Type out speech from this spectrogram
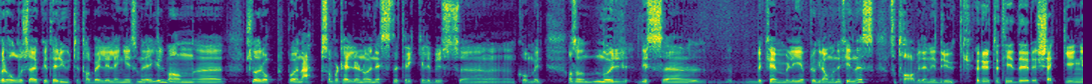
forholder seg jo ikke til rutetabeller lenger som regel. Man uh, slår opp på en app som forteller når neste trikk eller buss uh, kommer. Altså Når disse bekvemmelige programmene finnes, så tar vi dem i bruk. Rutetider, sjekking,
